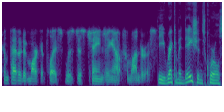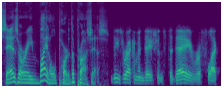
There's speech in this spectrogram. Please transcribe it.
competitive marketplace was just changing out from under us. The recommendations, Quarles says, are a vital part of the process. These recommendations today reflect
